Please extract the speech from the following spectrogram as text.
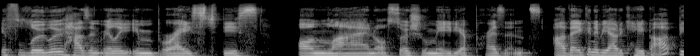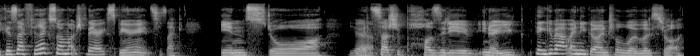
if Lulu hasn't really embraced this online or social media presence, are they going to be able to keep up? Because I feel like so much of their experience is like in store. Yeah. It's such a positive, you know, you think about when you go into a Lulu store,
